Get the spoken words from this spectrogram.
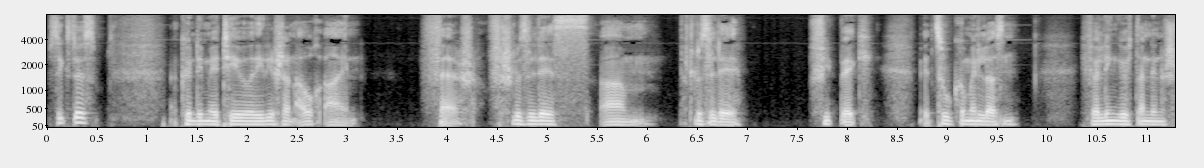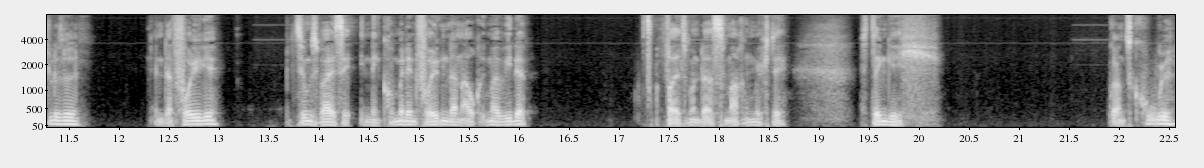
Du es? Dann könnt ihr mir theoretisch dann auch ein verschlüsseltes, ähm, verschlüsselte Feedback mir zukommen lassen. Ich verlinke euch dann den Schlüssel in der Folge, beziehungsweise in den kommenden Folgen dann auch immer wieder, falls man das machen möchte. Das denke ich ganz cool.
